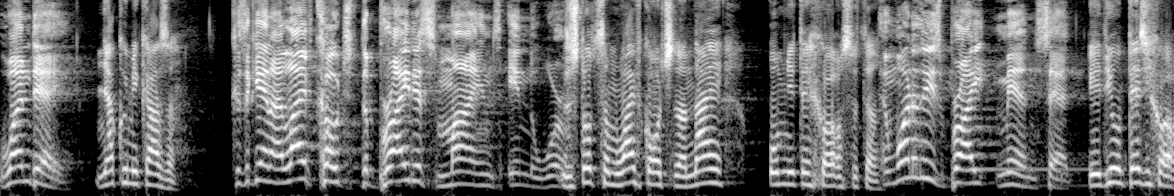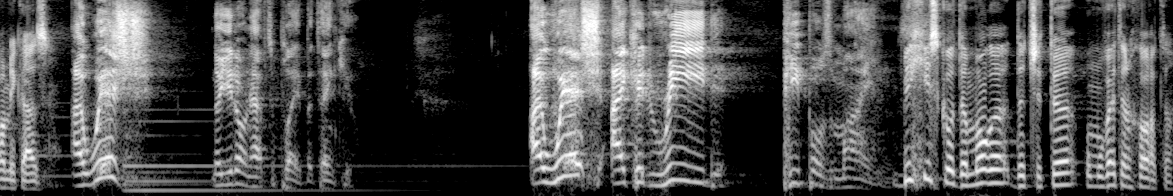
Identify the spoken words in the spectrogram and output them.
one day, Някой ми каза, because again, I life coach the brightest minds in the world. защото съм лайф коуч на най-умните хора в света. And one of these bright men said, И един от тези хора ми каза, I wish, no, you don't have to play, but thank you. I wish I could read people's minds. бих искал да мога да чета умовете на хората.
